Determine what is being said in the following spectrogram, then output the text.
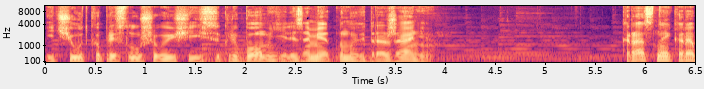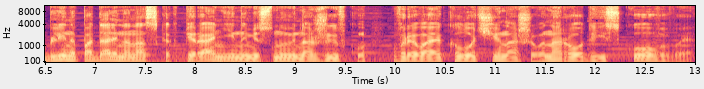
и чутко прислушивающийся к любому еле заметному их дрожанию. Красные корабли нападали на нас, как пираньи на мясную наживку, вырывая клочья нашего народа и сковывая,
